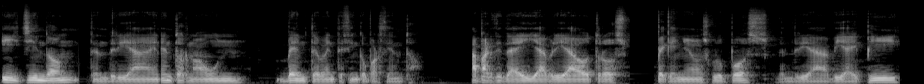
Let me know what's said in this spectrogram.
y Jingdong tendría en torno a un 20 o 25%. A partir de ahí ya habría otros pequeños grupos, vendría VIP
